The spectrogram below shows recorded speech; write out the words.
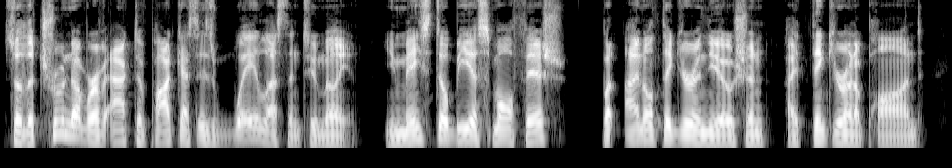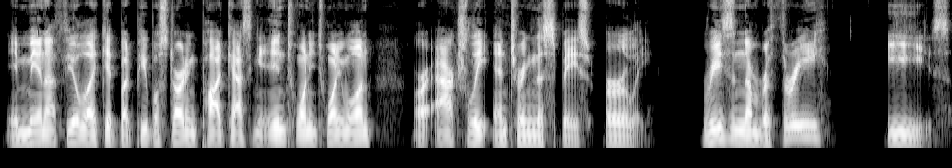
So the true number of active podcasts is way less than 2 million. You may still be a small fish, but I don't think you're in the ocean. I think you're in a pond. It may not feel like it, but people starting podcasting in 2021 are actually entering the space early. Reason number three ease.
